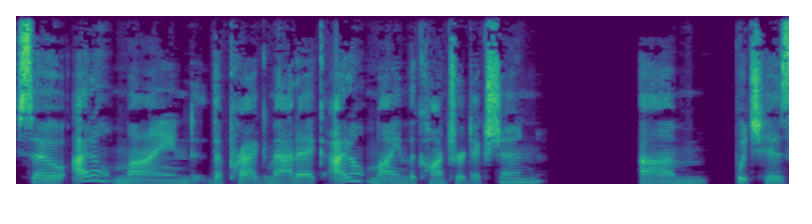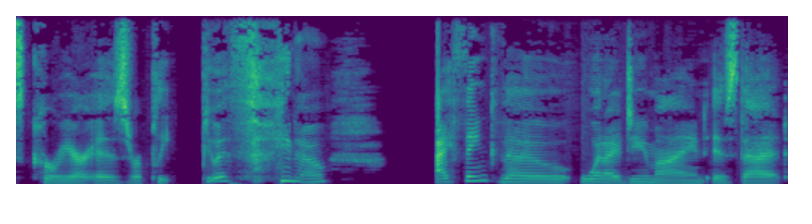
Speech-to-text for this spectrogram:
So I don't mind the pragmatic. I don't mind the contradiction, um, which his career is replete with, you know. I think though, what I do mind is that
